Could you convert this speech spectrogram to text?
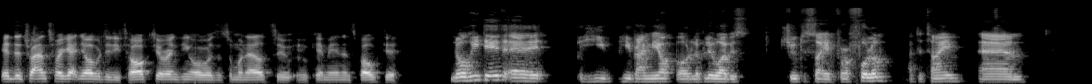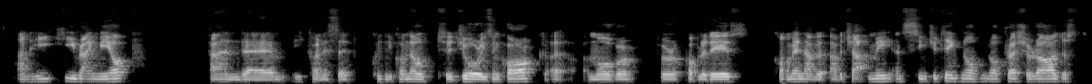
in the transfer getting you over? Did he talk to you or anything, or was it someone else who, who came in and spoke to you? No, he did. Uh, he he rang me up out of the blue. I was to sign for Fulham at the time, um, and he he rang me up, and um, he kind of said, "Can you come down to Jury's in Cork? Uh, I'm over for a couple of days. Come in, have a have a chat with me, and see what you think. No no pressure at all. Just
